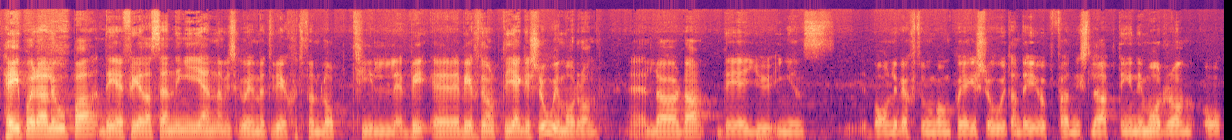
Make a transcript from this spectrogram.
Hej på er allihopa! Det är fredagssändning igen och vi ska gå in med ett V75-lopp till V75 eh, till Jägersro imorgon. Eh, lördag. Det är ju ingen vanlig V75-omgång på Jägersro utan det är uppfödningslöpningen imorgon och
